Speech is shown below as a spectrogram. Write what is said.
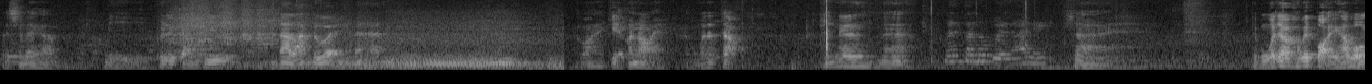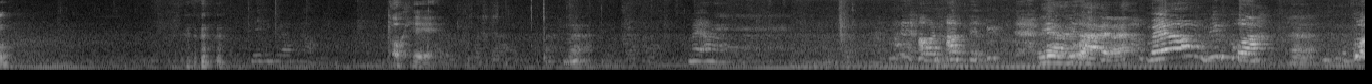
เลยใช่ไหมครับ มีพฤติกรรมที่น่ารักด้วยนะฮะแต่ว่าให้เกียรติเขาหน่อย ผมก็จะจับนิดนึงนะฮะเล่นสนุกเลยนะอันนี้ใช่เดี๋ยวผมก็จะเอาเขาไปปล่อยครับผม โอเคได้ไม่เอา ไม่เอานะพี่ไม่ได้ไม่ได้ไหมไม่เอาพี่กลัวอ่ากลัว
